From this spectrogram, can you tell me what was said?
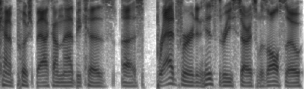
kind of push back on that because uh, Bradford in his three starts was also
